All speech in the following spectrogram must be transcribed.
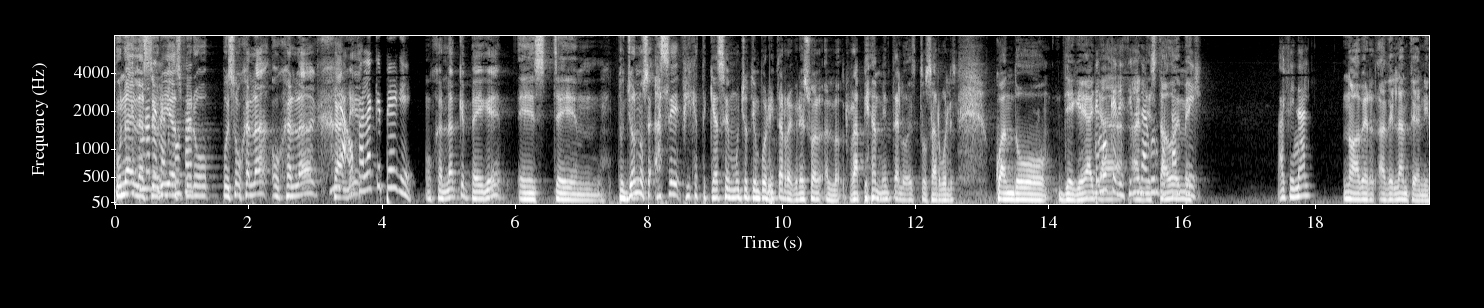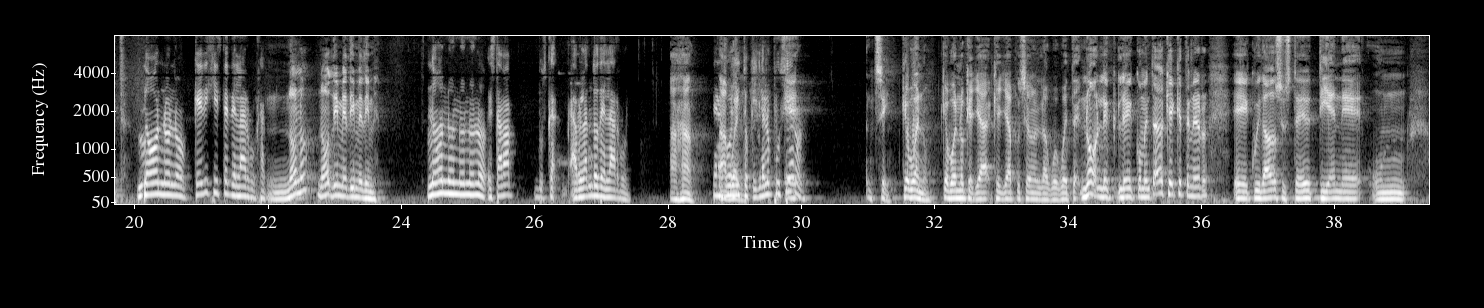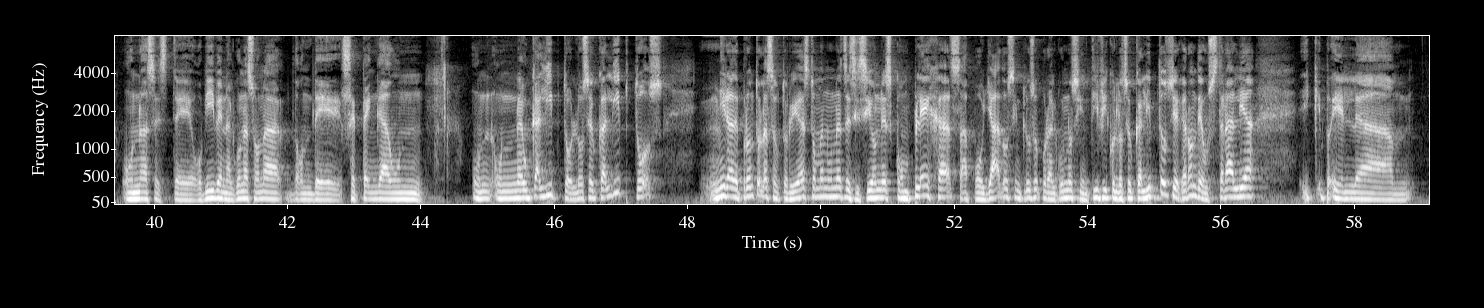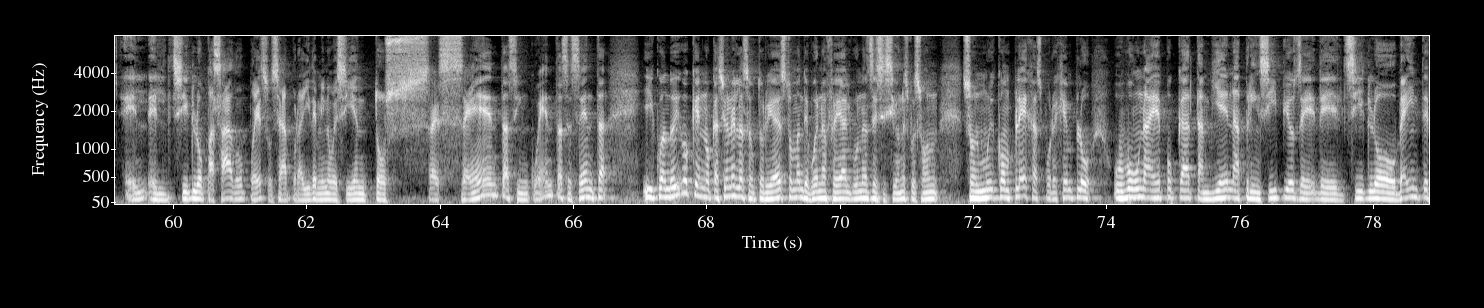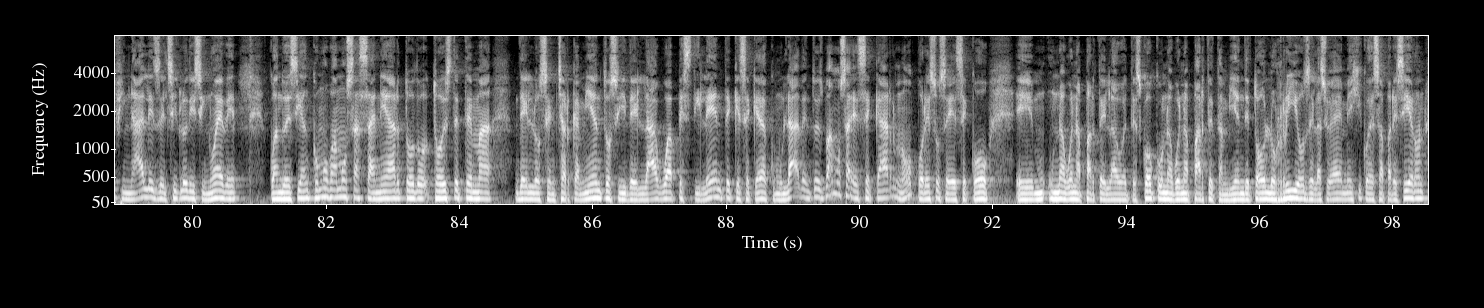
Una de Es las una de las teorías, cosas- pero pues ojalá, ojalá mira, ojalá que pegue. ojalá que pegue. Este, pues yo no sé, hace, fíjate que hace mucho tiempo, ahorita regreso a, a lo- rápidamente a lo de estos árboles, cuando llegué allá Tengo que al algo Estado de. México. Al final. No, a ver, adelante, Anita. No, no, no. ¿Qué dijiste del árbol, Javi? No, no, no, dime, dime, dime. No, no, no, no, no. Estaba busca hablando del árbol. Ajá. Del Ah, arbolito, bueno. que ya lo pusieron. Eh, Sí, qué bueno, qué bueno que ya, que ya pusieron el agüehuete. No, le, comentaba que hay que tener eh, cuidado si usted tiene un, unas, este, o vive en alguna zona donde se tenga un, un, eucalipto. Los eucaliptos, mira, de pronto las autoridades toman unas decisiones complejas, apoyados incluso por algunos científicos. Los eucaliptos llegaron de Australia y que el, el, siglo pasado, pues, o sea, por ahí de 1960, 50, 60. Y cuando digo que en ocasiones las autoridades toman de buena fe algunas decisiones, pues son, son muy complejas. Por ejemplo, hubo una época también a principios del siglo XX, finales del siglo XIX, cuando decían cómo vamos a sanear todo, todo este tema de los encharcamientos y del agua pestilente que se queda acumulada. Entonces vamos a desecar, ¿no? Por eso se secó eh, una buena parte del lago de Texcoco, una buena parte también de todos los ríos de la Ciudad de México desaparecieron,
